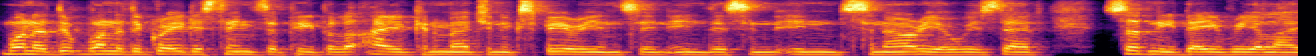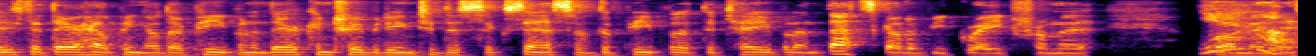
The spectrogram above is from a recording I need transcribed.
one of the one of the greatest things that people I can imagine experience in in this in, in scenario is that suddenly they realize that they're helping other people and they're contributing to the success of the people at the table, and that's got to be great from a yeah. from an,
